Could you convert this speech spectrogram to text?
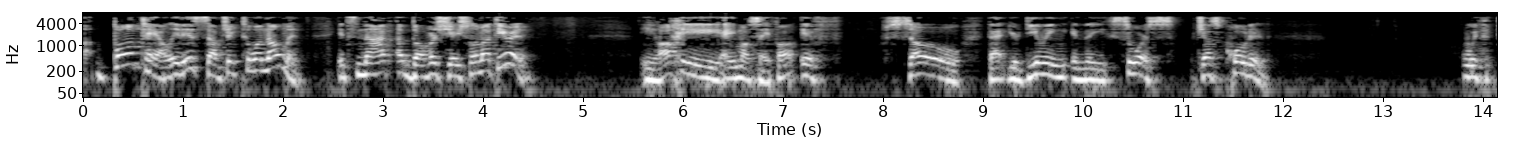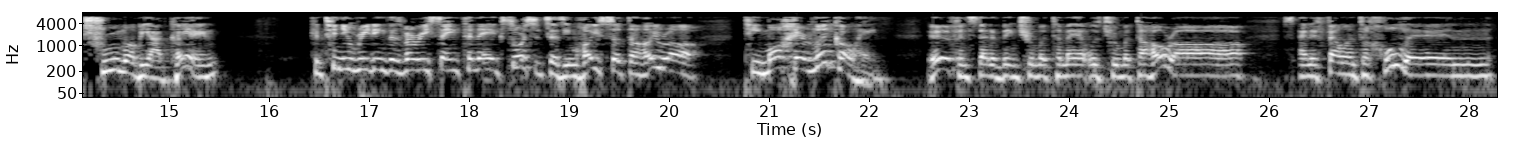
batel. It is subject to annulment. It's not a dover sheish lematirin. If so, that you're dealing in the source just quoted with truma biad kayin, continue reading this very same Tanaic source. It says, Im hoisa tahira timocher likohen. If instead of being truma tamei, it was truma tahora, and it fell into chulin,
